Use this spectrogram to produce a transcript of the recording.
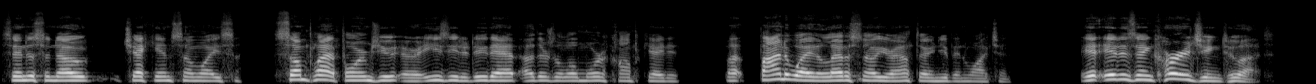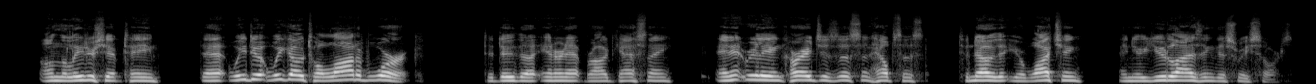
Send us a note, check in some ways. Some platforms you are easy to do that, others a little more complicated. But find a way to let us know you're out there and you've been watching. It, it is encouraging to us on the leadership team that we do we go to a lot of work to do the internet broadcasting, and it really encourages us and helps us to know that you're watching and you're utilizing this resource.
